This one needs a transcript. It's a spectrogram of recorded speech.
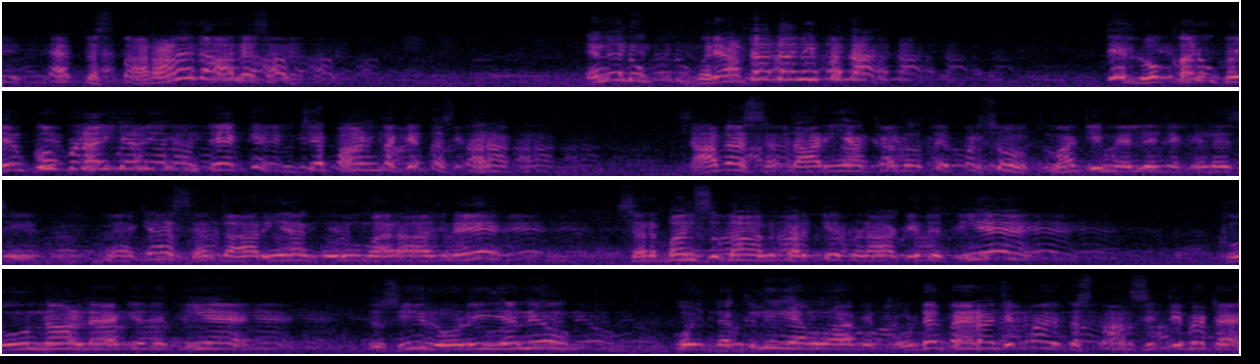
ਇਹ ਦਸਤਾਰਾਂ ਦਾ ਹਾਲ ਹੈ ਸਭ। ਇਹਨਾਂ ਨੂੰ ਮਰਿਆਦਾ ਦਾ ਨਹੀਂ ਪਤਾ। ਤੇ ਲੋਕਾਂ ਨੂੰ ਬੇਵਕੂਫ ਬਣਾਈ ਜਾਂਦੇ ਇਹਨਾਂ ਦੇਖ ਕੇ ਦੂਜੇ ਪਾਣ ਲੱਗੇ ਦਸਤਾਰਾਂ। ਸਾਹਿਬ ਇਹ ਸਰਦਾਰੀਆਂ ਕੱਲ ਉੱਤੇ ਪਰਸੋਂ ਮਾਗੀ ਮੇਲੇ 'ਚ ਖੜੇ ਸੀ। ਮੈਂ ਕਿਹਾ, ਸਰਦਾਰੀਆਂ, ਗੁਰੂ ਮਹਾਰਾਜ ਨੇ ਸਰਬੰਸ ਦਾਨ ਕਰਕੇ ਬਣਾ ਕੇ ਦਿੱਤੀਆਂ ਖੂਨ ਨਾਲ ਲੈ ਕੇ ਦਿੱਤੀਆਂ ਤੁਸੀਂ ਰੋਲੀ ਜਾਂਦੇ ਹੋ। ਕੋਈ ਨਕਲੀ ਆ, ਉਹ ਆ ਕੇ ਤੁਹਾਡੇ ਪੈਰਾਂ 'ਚ ਭਾਵੇਂ ਦਸਤਾਰ ਸਿੱਟੀ ਬੈਠਾ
